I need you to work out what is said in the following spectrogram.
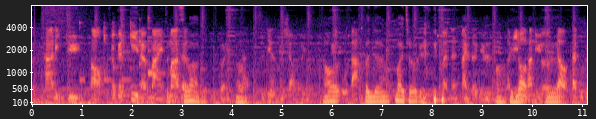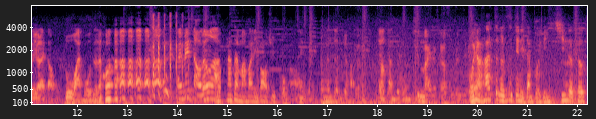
个，他邻居哦有跟艺人买 smart，smart，对，嗯世界这么小而已，然后没有多大。本人卖车给。你，本人卖车给我，嗯 以后他女儿要代步车又来找我，如果我还活着的话，还没倒的话，那再麻烦你帮我去补那个身份证就好了，对，这样就不用。是买的才要身份证。我跟你讲，他这个是监理站规定，新的车主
